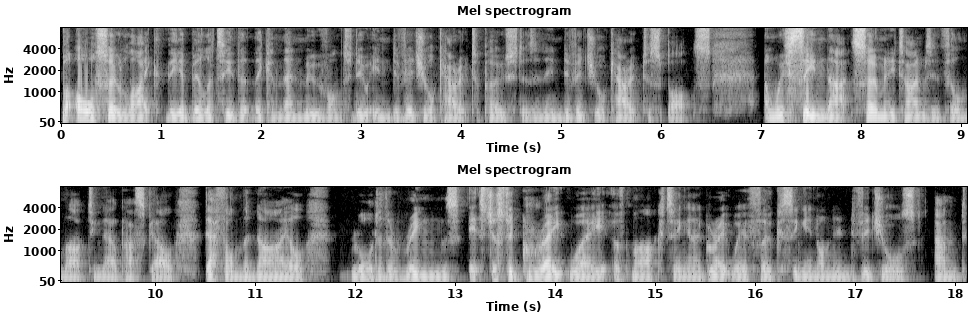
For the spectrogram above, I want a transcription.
but also like the ability that they can then move on to do individual character posters and individual character spots. And we've seen that so many times in film marketing now, Pascal. Death on the Nile, Lord of the Rings. It's just a great way of marketing and a great way of focusing in on individuals and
